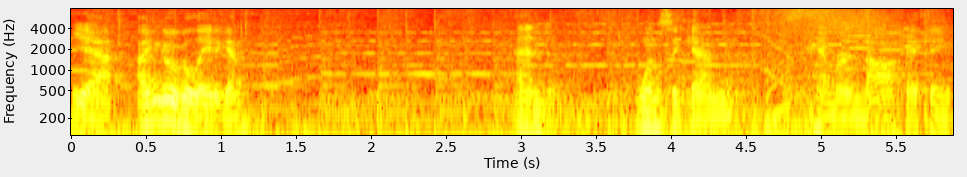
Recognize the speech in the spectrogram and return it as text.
Yeah, I can go Gallade again. And once again, hammer knock, I think.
